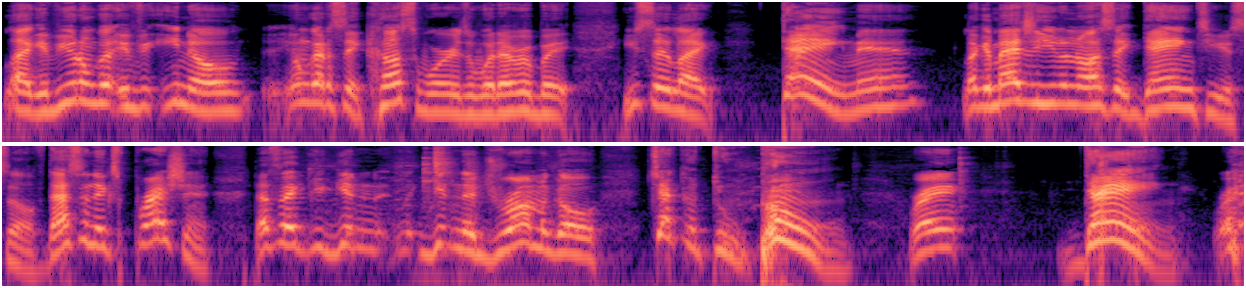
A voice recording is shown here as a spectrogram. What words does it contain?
Like if you don't go, if you know, you don't got to say cuss words or whatever, but you say like, "Dang, man." Like imagine you don't know how to say "dang" to yourself. That's an expression. That's like you getting getting the drum and go check it through, boom, right? Dang, right?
